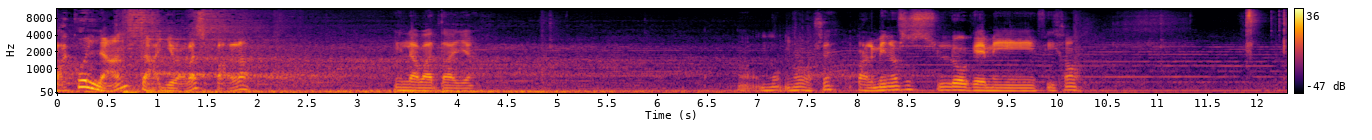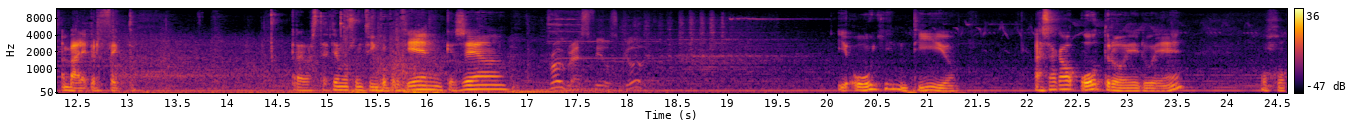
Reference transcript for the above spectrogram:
Va con lanza. Llevaba espada. En la batalla. No, no- no lo sé. Al menos es lo que me he fijado. Vale, perfecto. Reabastecemos un 5%, que sea. Y, uy, tío. Ha sacado otro héroe, ¿eh? Ojo,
